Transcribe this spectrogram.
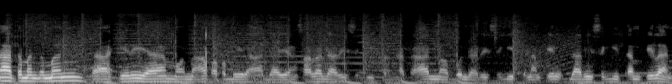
nah teman-teman saya akhiri ya. Mohon maaf apabila ada yang salah dari segi perkataan maupun dari segi penampil dari segi tampilan.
